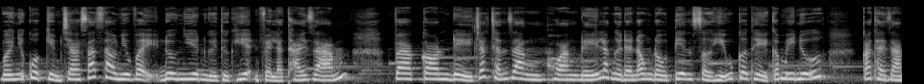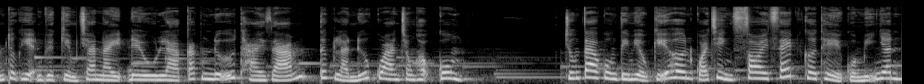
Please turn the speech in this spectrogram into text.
Với những cuộc kiểm tra sát sao như vậy, đương nhiên người thực hiện phải là thái giám. Và còn để chắc chắn rằng hoàng đế là người đàn ông đầu tiên sở hữu cơ thể các mỹ nữ, các thái giám thực hiện việc kiểm tra này đều là các nữ thái giám, tức là nữ quan trong hậu cung. Chúng ta cùng tìm hiểu kỹ hơn quá trình soi xét cơ thể của mỹ nhân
